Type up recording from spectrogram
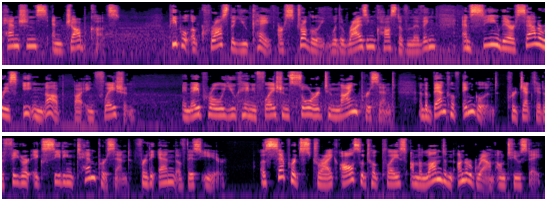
pensions, and job cuts. People across the UK are struggling with the rising cost of living and seeing their salaries eaten up by inflation. In April, UK inflation soared to 9%, and the Bank of England projected a figure exceeding 10% for the end of this year. A separate strike also took place on the London Underground on Tuesday.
